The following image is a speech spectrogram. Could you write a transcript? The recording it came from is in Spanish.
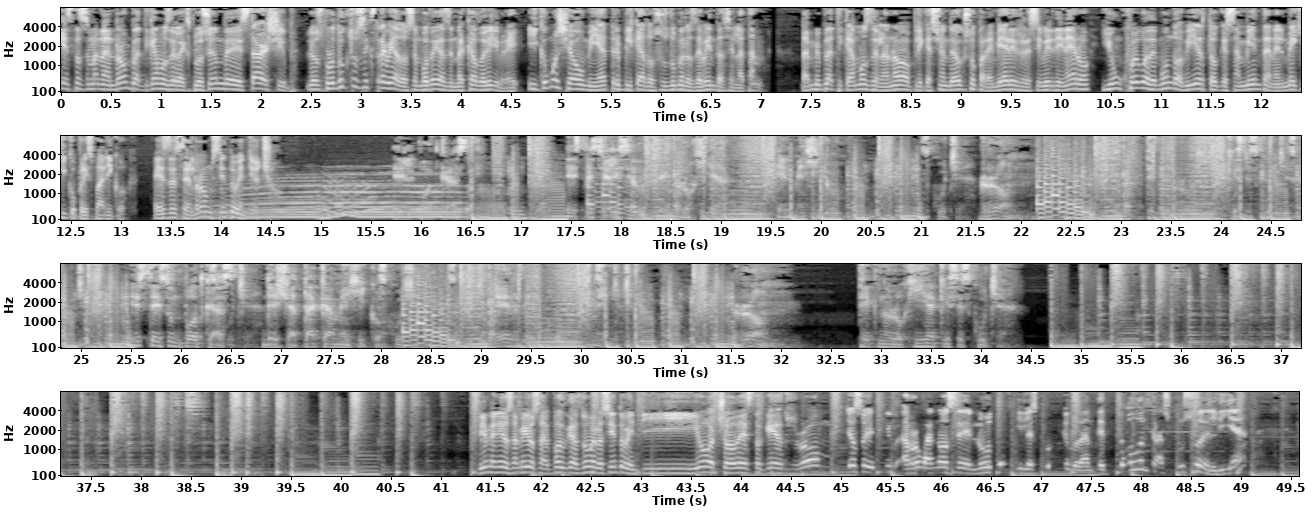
Esta semana en ROM platicamos de la explosión de Starship, los productos extraviados en bodegas de Mercado Libre y cómo Xiaomi ha triplicado sus números de ventas en la TAM. También platicamos de la nueva aplicación de Oxxo para enviar y recibir dinero y un juego de mundo abierto que se ambienta en el México prehispánico. Este es el ROM 128. El podcast especializado en tecnología en México. Escucha. ROM. Tecnología que se escucha, escucha. Este es un podcast de Shataka, México. Escucha. R ROM. Tecnología que se escucha. Bienvenidos amigos al podcast número 128 de esto que es ROM. Yo soy arroba no sé nudo y les cuento que durante todo el transcurso del día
